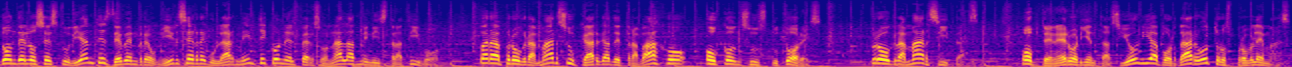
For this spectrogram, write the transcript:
donde los estudiantes deben reunirse regularmente con el personal administrativo para programar su carga de trabajo o con sus tutores, programar citas, obtener orientación y abordar otros problemas.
